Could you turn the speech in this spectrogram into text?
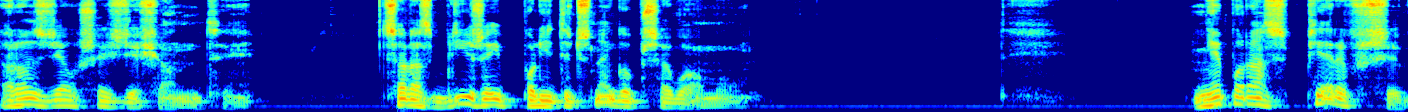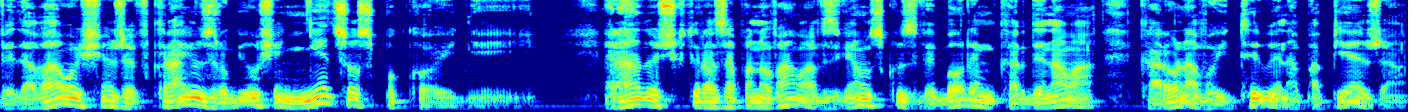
Rozdział 60. Coraz bliżej politycznego przełomu. Nie po raz pierwszy wydawało się, że w kraju zrobiło się nieco spokojniej. Radość, która zapanowała w związku z wyborem kardynała Karola Wojtyły na papieża,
